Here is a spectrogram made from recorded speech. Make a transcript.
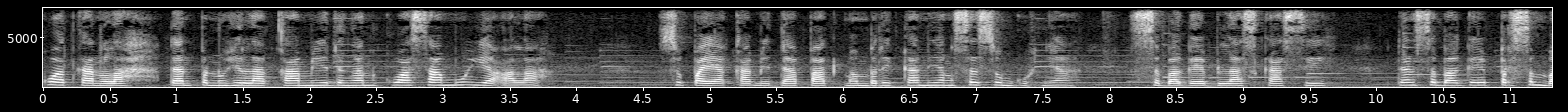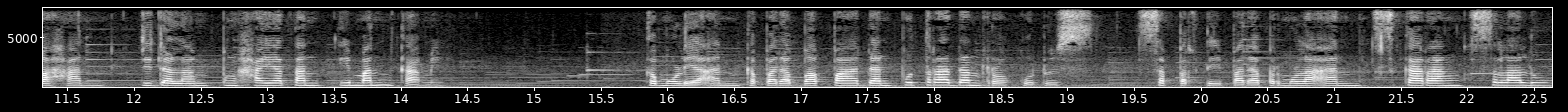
Kuatkanlah dan penuhilah kami dengan kuasamu ya Allah, supaya kami dapat memberikan yang sesungguhnya sebagai belas kasih dan sebagai persembahan di dalam penghayatan iman kami. Kemuliaan kepada Bapa dan Putra dan Roh Kudus, seperti pada permulaan, sekarang, selalu,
